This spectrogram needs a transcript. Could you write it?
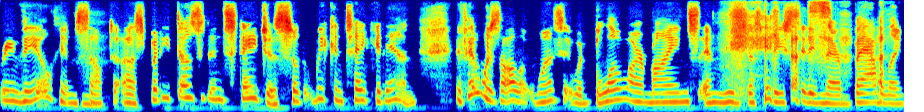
reveal himself to us, but he does it in stages so that we can take it in. If it was all at once, it would blow our minds and we'd just be yes. sitting there babbling.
